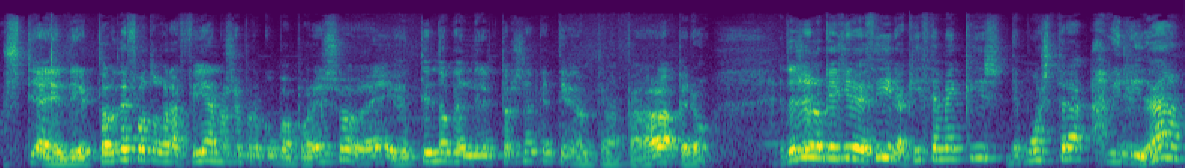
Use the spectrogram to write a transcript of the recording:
Hostia, el director de fotografía no se preocupa por eso, eh, yo entiendo que el director es el que tiene la última palabra, pero... Entonces lo que quiero decir, aquí CMX demuestra habilidad,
